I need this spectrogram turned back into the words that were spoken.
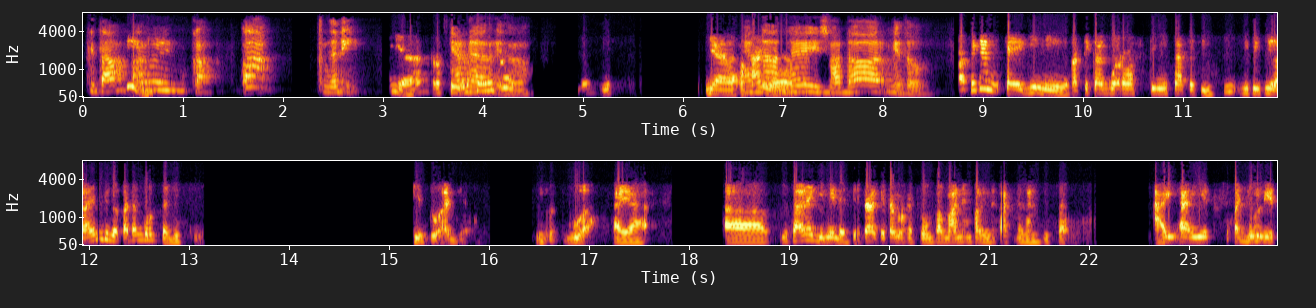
ditampar iya. lu buka. Ah. jadi iya roasting itu gitu. ya makanya hey sadar gitu. Tapi kan kayak gini ketika gue roasting satu sisi di sisi lain juga kadang gue bisa gitu aja. Menurut gue kayak uh, misalnya gini deh kita kita pakai perumpamaan yang paling dekat dengan kita. AI AI itu suka julid,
